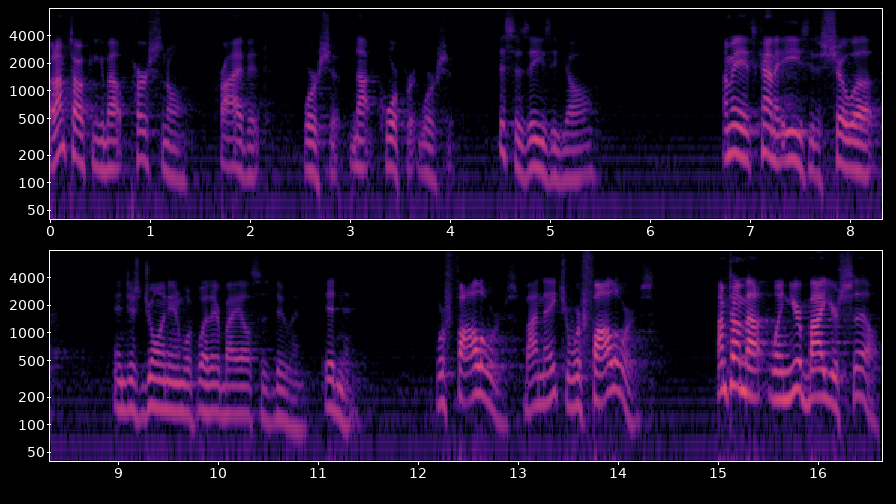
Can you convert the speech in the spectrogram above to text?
But I'm talking about personal, private worship, not corporate worship. This is easy, y'all. I mean, it's kind of easy to show up and just join in with what everybody else is doing, isn't it? We're followers by nature. We're followers. I'm talking about when you're by yourself.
